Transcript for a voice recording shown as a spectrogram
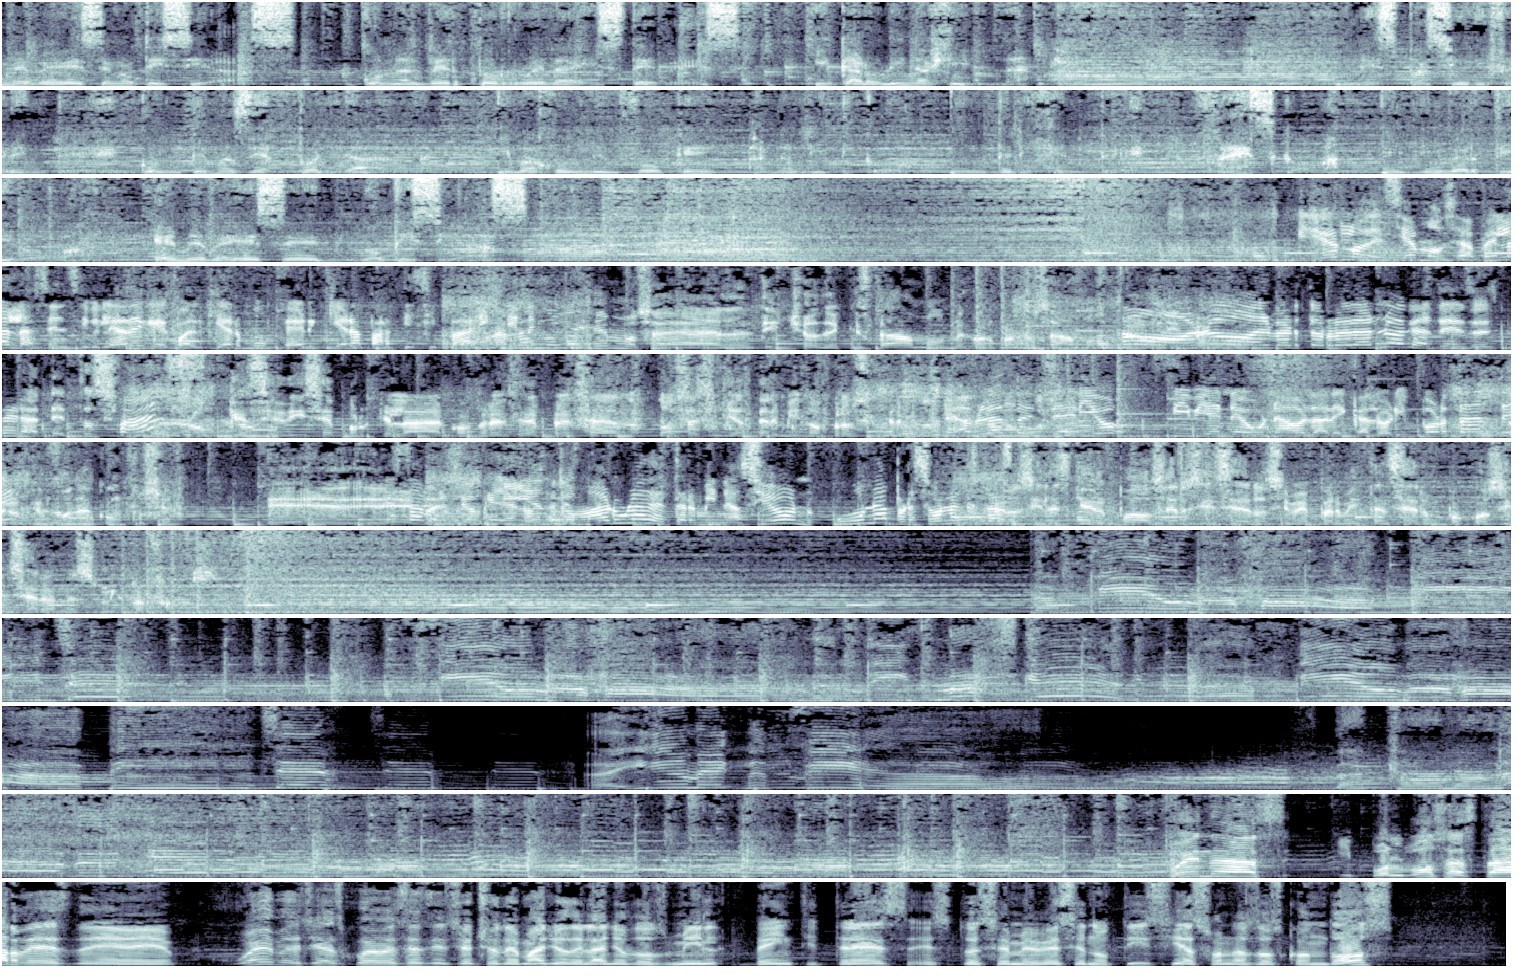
MBS Noticias con Alberto Rueda Esteves y Carolina Gil. Un espacio diferente con temas de actualidad y bajo un enfoque analítico, inteligente, fresco y divertido. MBS Noticias. Ayer lo decíamos, se apela a la sensibilidad de que cualquier mujer quiera participar y Ojalá tiene... no lleguemos al dicho de que estábamos mejor cuando estábamos peor. No, no, Alberto no hagas eso, espérate, tus fans... Lo que se dice porque la conferencia de prensa, no, sé si ya terminó, pero sí terminó. Hablando en serio, sí viene una ola de calor importante. Creo que fue una confusión. Eh, eh, Esa versión que ya no en tomar una determinación, una persona que está... Pero si les quiero, puedo ser sincero, si me permiten ser un poco sincero en esos micrófonos. Buenas y polvosas tardes de jueves, ya es jueves, es 18 de mayo del año 2023. Esto es MBC Noticias, son las 2 con 2.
